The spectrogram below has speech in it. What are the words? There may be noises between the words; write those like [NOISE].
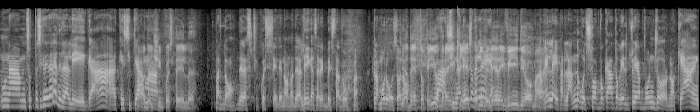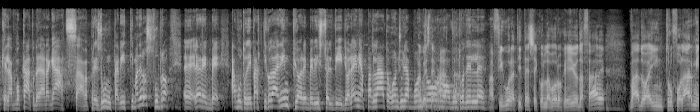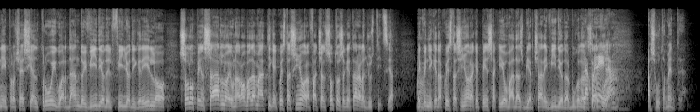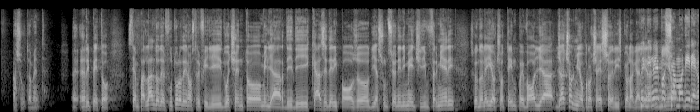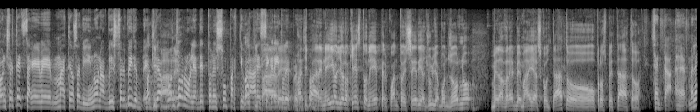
Una sottosegretaria della Lega che si chiama... No, dei 5 Stelle. Pardon, della 5 Stelle, no, no della Lega sarebbe stato [LAUGHS] clamoroso, no? ha detto che io Macina, avrei chiesto di lei... vedere i video, ma... No, che lei parlando col suo avvocato, che è il Gioia Buongiorno, che è anche l'avvocato della ragazza presunta vittima dello stupro, eh, le avrebbe avuto dei particolari in più, avrebbe visto il video. Lei ne ha parlato con Giulia Buongiorno, ha avuto delle... Ma figurati te se col lavoro che io ho da fare vado a intrufolarmi nei processi altrui guardando i video del figlio di Grillo, solo pensarlo è una roba da matti che questa signora faccia il sottosegretario alla giustizia ah. e quindi che da questa signora che pensa che io vada a sbirciare i video dal buco della La serratura... Querela? Assolutamente, assolutamente. Eh, ripeto, Stiamo parlando del futuro dei nostri figli, 200 miliardi di case di riposo, di assunzioni di medici, di infermieri. Secondo lei io ho tempo e voglia, già ho il mio processo e rischio la galera Quindi noi possiamo mio. dire con certezza che eh, Matteo Salvini non ha visto il video e Giulia Buongiorno non gli ha detto nessun particolare segreto del processo. Ma ti pare, né io gliel'ho chiesto né per quanto è seria Giulia Buongiorno me l'avrebbe mai ascoltato o prospettato. Senta, eh, ma lei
